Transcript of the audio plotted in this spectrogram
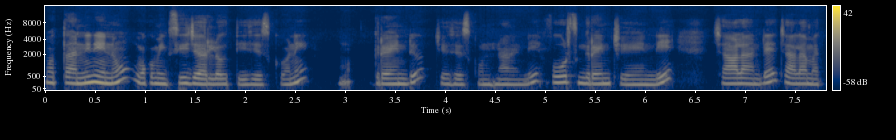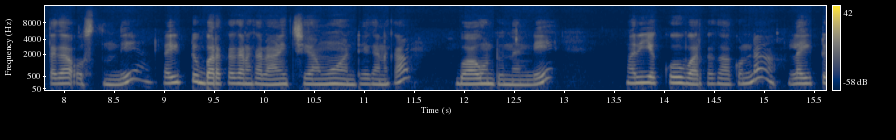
మొత్తాన్ని నేను ఒక మిక్సీ జార్లోకి తీసేసుకొని గ్రైండ్ చేసేసుకుంటున్నానండి. ఫోర్స్ గ్రైండ్ చేయండి. చాలా అంటే చాలా మెత్తగా వస్తుంది. లైట్ బరక కనుక రానిచ్చాము అంటే కనుక బాగుంటుందండి. మరి ఎక్కువ బరక కాకుండా లైట్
